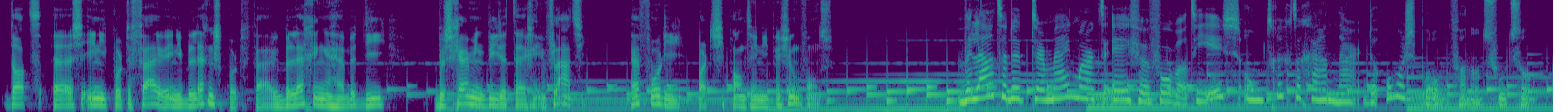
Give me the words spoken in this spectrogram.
dat uh, ze in die portefeuille, in die beleggingsportefeuille, beleggingen hebben die bescherming bieden tegen inflatie. Hè, voor die participanten in die pensioenfondsen. We laten de termijnmarkt even voor wat die is om terug te gaan naar de oorsprong van ons voedsel.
